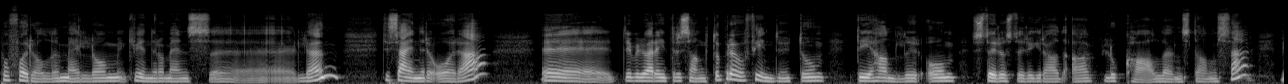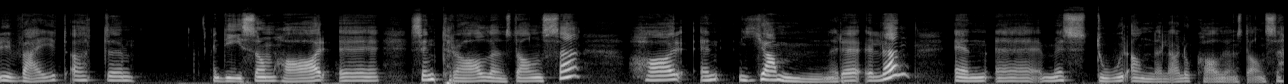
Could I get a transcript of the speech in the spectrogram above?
på forholdet mellom kvinner og menns lønn de seinere åra. Det vil være interessant å prøve å finne ut om det handler om større og større grad av lokal lønnsdannelse. Vi veit at de som har sentral lønnsdannelse, har en jevnere lønn enn eh, med stor andel av lokal lønnsdannelse.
